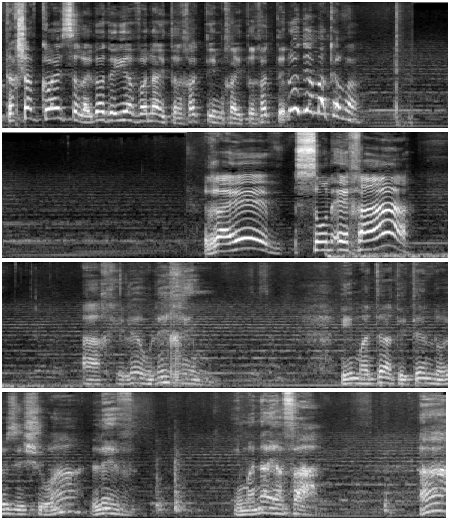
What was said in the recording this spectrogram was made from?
אתה עכשיו כועס עליי, לא יודע, אי הבנה, התרחקתי ממך, התרחקתי, לא יודע מה קרה. רעב, שונאיך, האכילהו לחם. אם אתה תיתן לו איזשהו, אה? לב, עם מנה יפה, אה?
